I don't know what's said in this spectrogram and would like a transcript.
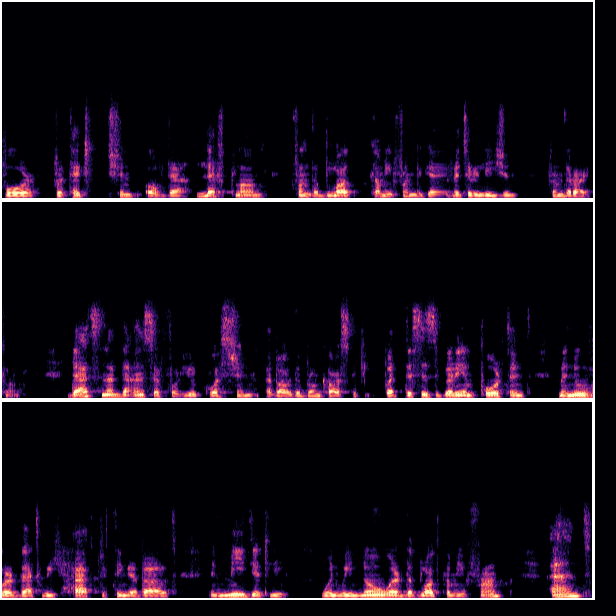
for protection of the left lung from the blood coming from the cavitary lesion from the right lung. That's not the answer for your question about the bronchoscopy, but this is a very important maneuver that we have to think about immediately when we know where the blood coming from and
